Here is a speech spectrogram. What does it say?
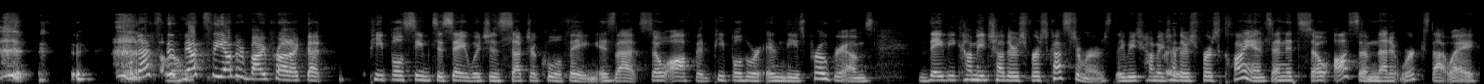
well, that's the, um, that's the other byproduct that people seem to say, which is such a cool thing, is that so often people who are in these programs they become each other's first customers they become each right. other's first clients and it's so awesome that it works that way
